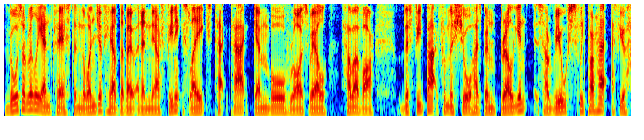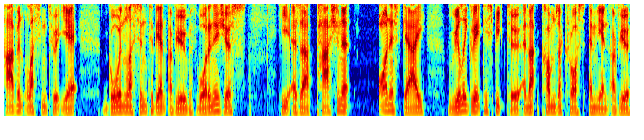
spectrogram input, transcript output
Those are really interesting. The ones you've heard about are in there Phoenix Lights, Tic Tac, Gimbal, Roswell. However, the feedback from the show has been brilliant. It's a real sleeper hit. If you haven't listened to it yet, go and listen to the interview with Warren Agius. He is a passionate, honest guy, really great to speak to, and that comes across in the interview.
